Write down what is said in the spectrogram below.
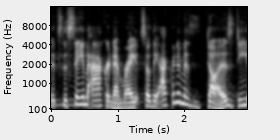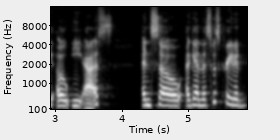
it's the same acronym, right? So the acronym is DOES, D O E S. And so, again, this was created.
